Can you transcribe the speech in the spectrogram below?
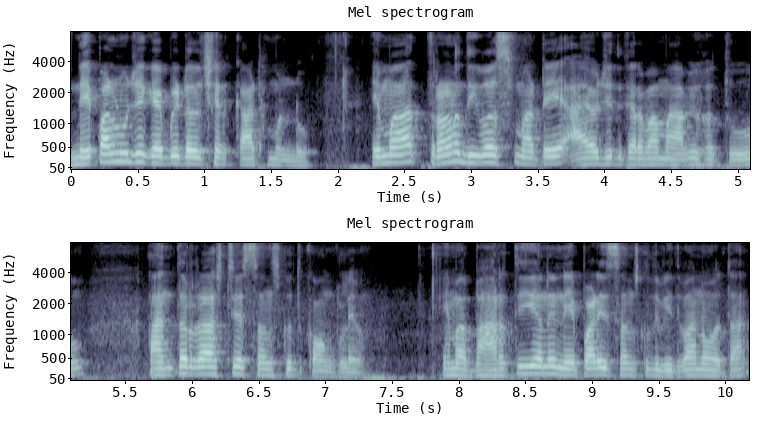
નેપાળનું જે કેપિટલ છે કાઠમંડુ, એમાં ત્રણ દિવસ માટે આયોજિત કરવામાં આવ્યું હતું આંતરરાષ્ટ્રીય સંસ્કૃત કોન્કલેવ. એમાં ભારતીય અને નેપાળી સંસ્કૃત વિદ્વાનો હતા.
